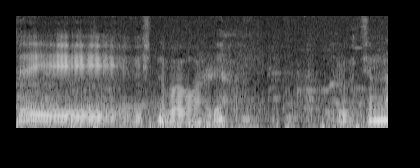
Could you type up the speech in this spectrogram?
జై విష్ణు భగవానుడు. ఇక్కడ ఒక చిన్న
